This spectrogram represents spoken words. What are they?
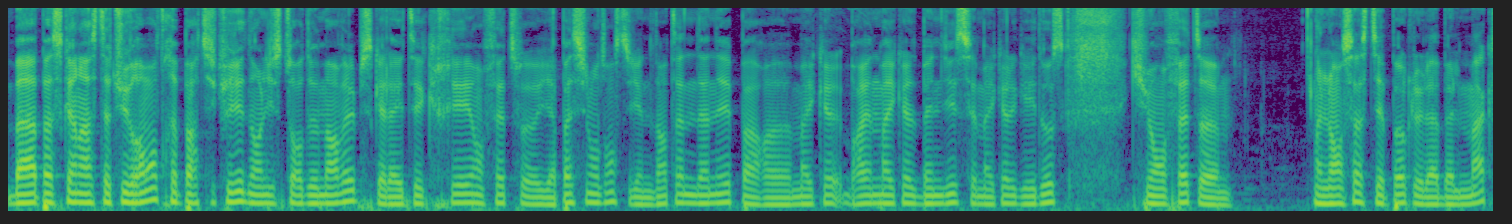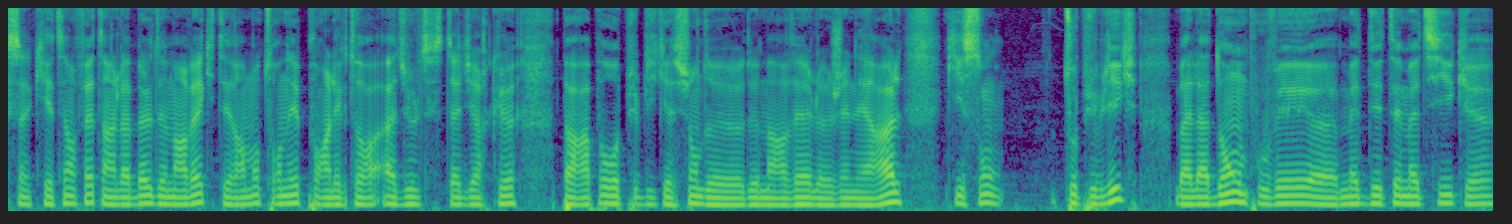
Bah, parce qu'elle a un statut vraiment très particulier dans l'histoire de Marvel, puisqu'elle a été créée en fait euh, il y a pas si longtemps, c'était il y a une vingtaine d'années par euh, Michael, Brian Michael Bendis et Michael Gaidos, qui ont en fait euh, lancé à cette époque le label Max, qui était en fait un label de Marvel qui était vraiment tourné pour un lectorat adulte, c'est-à-dire que par rapport aux publications de, de Marvel générales, qui sont tout public, bah là-dedans on pouvait euh, mettre des thématiques euh,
